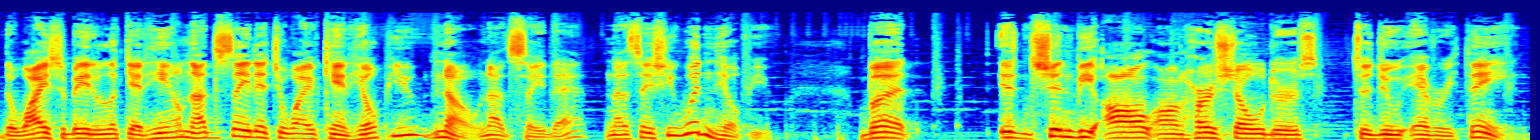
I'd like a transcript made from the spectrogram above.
the wife should be able to look at him. Not to say that your wife can't help you. No, not to say that. Not to say she wouldn't help you. But it shouldn't be all on her shoulders to do everything.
